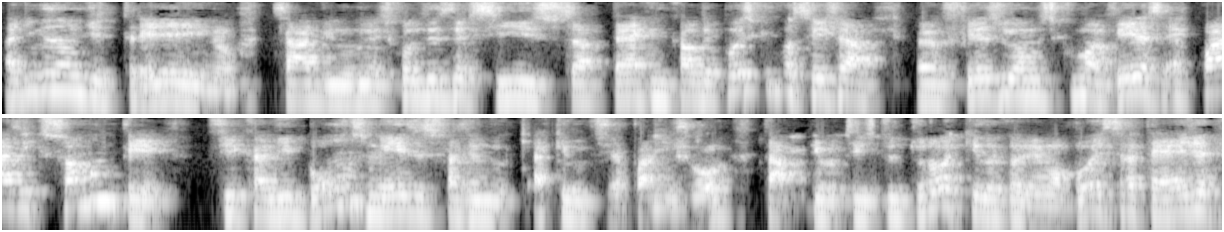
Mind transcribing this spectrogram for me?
A divisão de treino, sabe? A escolha de exercícios, a técnica, depois que você já uh, fez, digamos que uma vez, é quase que só manter. Fica ali bons meses fazendo aquilo que você já planejou, tá? Porque você estruturou aquilo que é uma boa estratégia,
